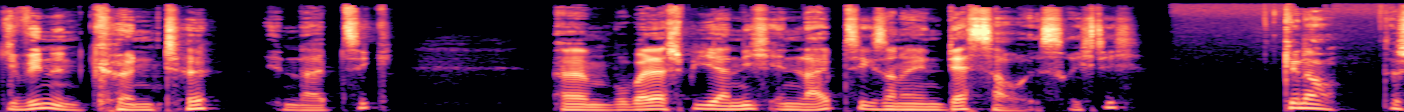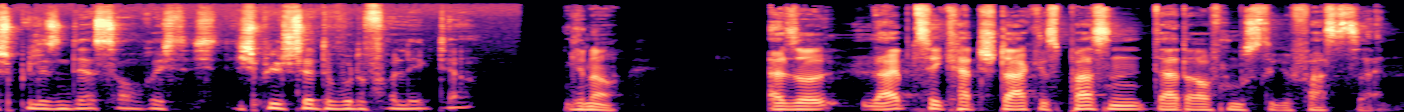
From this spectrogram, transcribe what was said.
gewinnen könnte in Leipzig. Ähm, wobei das Spiel ja nicht in Leipzig, sondern in Dessau ist, richtig? Genau, das Spiel ist in Dessau, richtig. Die Spielstätte wurde verlegt, ja. Genau. Also Leipzig hat starkes Passen, darauf musste gefasst sein.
